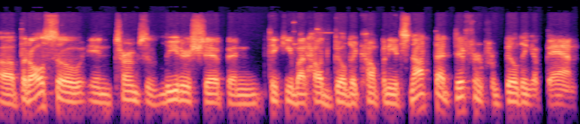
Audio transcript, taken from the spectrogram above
Uh, but also in terms of leadership and thinking about how to build a company, it's not that different from building a band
